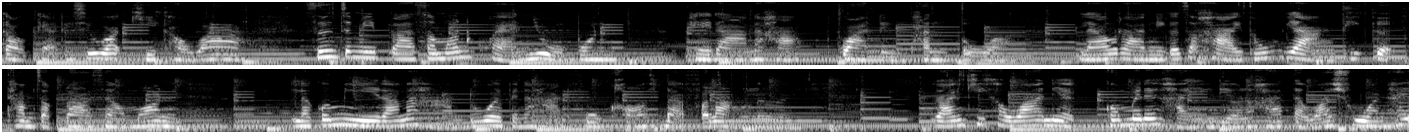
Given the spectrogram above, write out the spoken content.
เก่าแก่ที่ชื่อว่าคีคาว่าซึ่งจะมีปลาแซลมอนแขวนอยู่บนเพดานนะคะ กว่า 1,000 ตัว แล้วร้านนี้ก็จะขายทุกอย่างที่เกิดทำจากปลาแซลมอน แล้วก็มีร้านอาหารด้วยเป็นอาหารฟูลคอสแบบฝรั่งเลย ร้านคิคาว่าเนี่ยก็ไม่ได้ขายอย่างเดียวนะคะ แต่ว่าชวนให้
